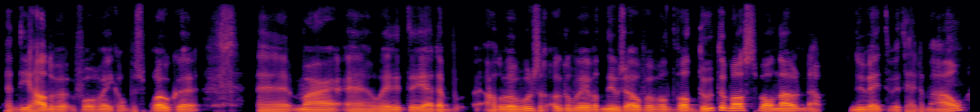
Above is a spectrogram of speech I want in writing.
En die hadden we vorige week al besproken. Eh, maar hoe heet het? Ja, daar hadden we woensdag ook nog weer wat nieuws over. Want wat doet de masterbal nou? Nou, nu weten we het helemaal.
